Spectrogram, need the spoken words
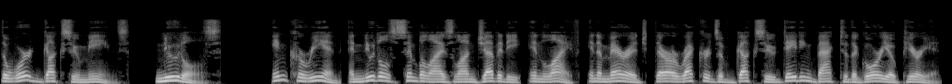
The word guksu means, noodles, in Korean, and noodles symbolize longevity, in life. In a marriage, there are records of guksu dating back to the Goryeo period.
